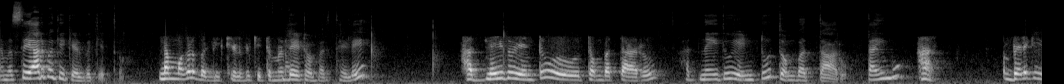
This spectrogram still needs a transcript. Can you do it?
ನಮಸ್ತೆ. ಯಾರ ಬಗ್ಗೆ ಕೇಳಬೇಕಿತ್ತು? ನಮ್ಮ ಮಗಳ ಬಗ್ಗೆ ಕೇಳಬೇಕಿತ್ತು ಮೇಡಮ್ ಡೇಟ್ ಆಫ್ ಬರ್ತ್ ಹೇಳಿ. ಹದಿನೈದು ಎಂಟು ತೊಂಬತ್ತಾರು. ಹದಿನೈದು ಎಂಟು ತೊಂಬತ್ತಾರು. ಟೈಮು? ಹಾ ಬೆಳಗ್ಗೆ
